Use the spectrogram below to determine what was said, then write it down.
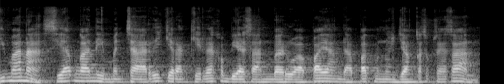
gimana? Siap nggak nih mencari kira-kira kebiasaan baru apa yang dapat menunjang kesuksesan?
